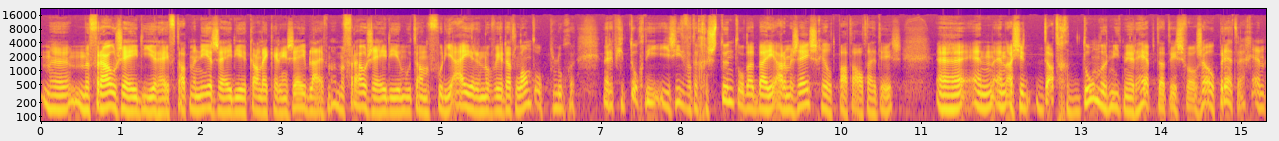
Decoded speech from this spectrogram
me- mevrouw zeedier heeft dat. Meneer zeedier kan lekker in zee blijven. Maar mevrouw zeedier moet dan voor die eieren nog weer dat land opploegen. Dan heb je toch die, je ziet wat een gestuntel dat bij die arme zeeschildpad altijd is. Eh, en, en als je dat gedonder niet meer hebt, dat is wel zo prettig. En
